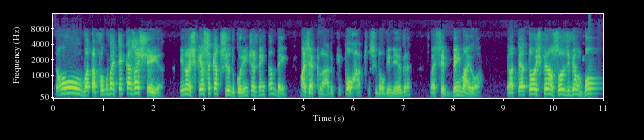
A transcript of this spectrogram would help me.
Então o Botafogo vai ter casa cheia. E não esqueça que a torcida do Corinthians vem também. Mas é claro que, porra, a torcida alvinegra vai ser bem maior. Eu até estou esperançoso de ver um bom,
